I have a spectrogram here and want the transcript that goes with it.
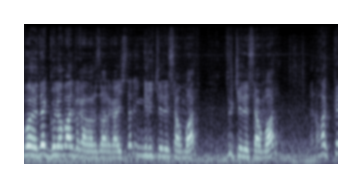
Böyle de global bir kanalız arkadaşlar. İngilizce desen var. Türkçe desen var. Yani hakkını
